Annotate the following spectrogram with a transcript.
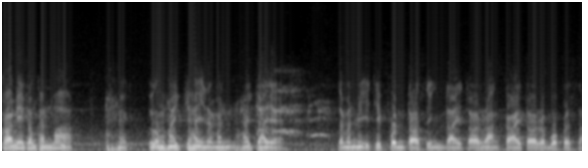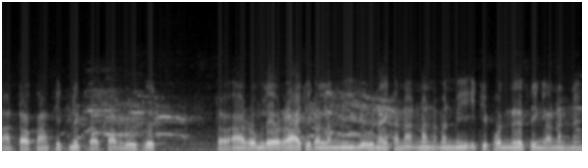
ข้อนี้สำคัญมาก ลมหายใจนะมันหายใจอะแต่มันมีอิทธิพลต่อสิ่งใด ต่อร่างกายต่อระบบประสาทต่อความคิดนึกต่อความรู้สึก ต่ออารมณ์เลวร้ายที่กำลังมีอยู่ในขณะนั้นมันมีอิทธิพลเนื้อสิ่งเหล่านั้นนะ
